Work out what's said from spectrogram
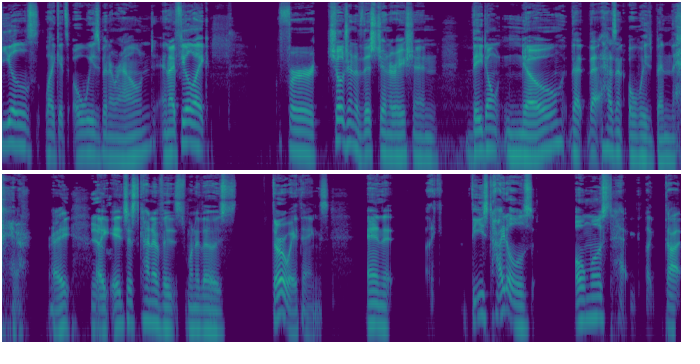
feels like it's always been around. And I feel like for children of this generation, they don't know that that hasn't always been there, right? Yeah. Like it just kind of is one of those throwaway things. And like these titles almost ha- like got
